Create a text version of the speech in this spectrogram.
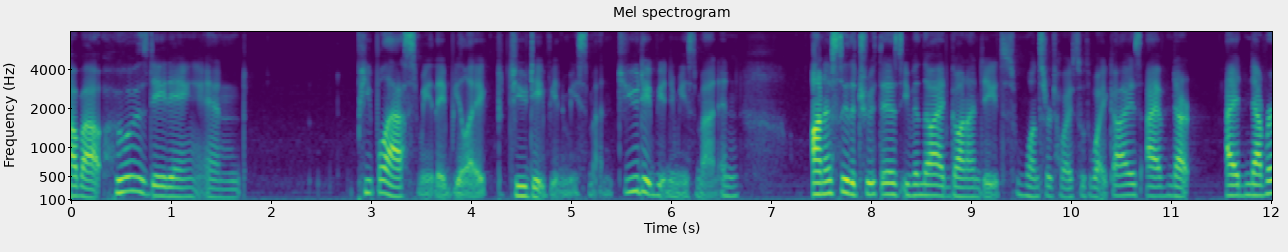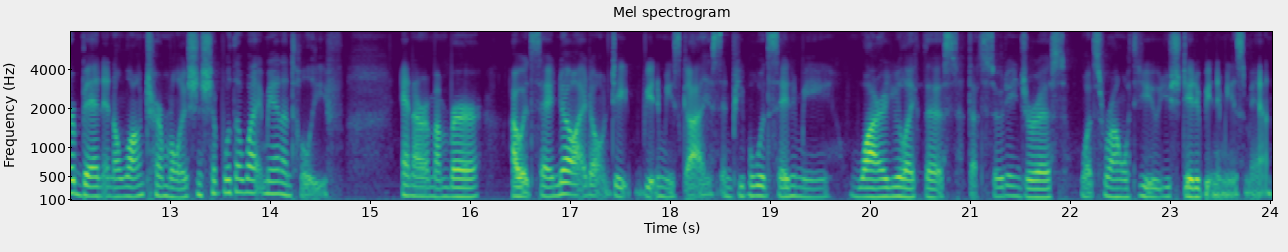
about who I was dating and people asked me, they'd be like, Do you date Vietnamese men? Do you date Vietnamese men? And honestly, the truth is, even though I had gone on dates once or twice with white guys, I've never I had never been in a long term relationship with a white man until Leaf. And I remember I would say, No, I don't date Vietnamese guys. And people would say to me, Why are you like this? That's so dangerous. What's wrong with you? You should date a Vietnamese man.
